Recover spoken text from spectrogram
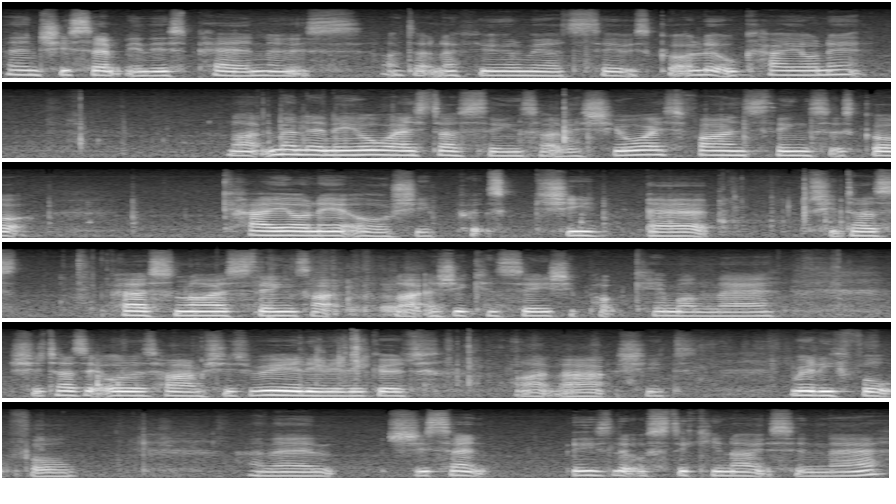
Then she sent me this pen and it's, I don't know if you're going to be able to see it, it's got a little K on it. Like Melanie always does things like this. She always finds things that's got K on it or she puts, she uh, she does personalised things like, like as you can see she popped Kim on there. She does it all the time. She's really, really good like that. She's really thoughtful. And then she sent these little sticky notes in there,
